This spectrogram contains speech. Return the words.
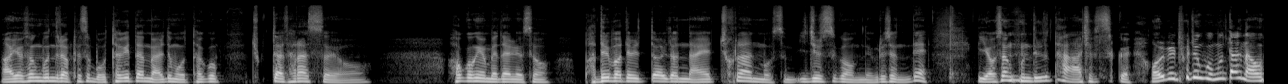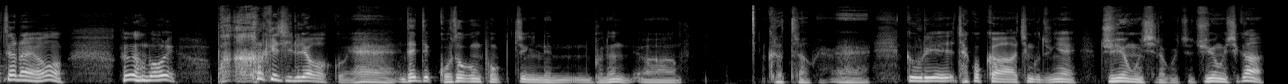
아, 여성분들 앞에서 못하겠다는 말도 못하고 죽다 살았어요. 허공에 매달려서 바들바들 떨던 나의 초라한 모습 잊을 수가 없네요. 그러셨는데 여성분들도 다 아셨을 거예요. 얼굴 표정 보면 딱 나오잖아요. 그뭐 파랗게 질려갖고 예. 근데 고소공포증 있는 분은 어 그렇더라고요. 예. 그 우리 작곡가 친구 중에 주영훈 씨라고 있죠. 주영훈 씨가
